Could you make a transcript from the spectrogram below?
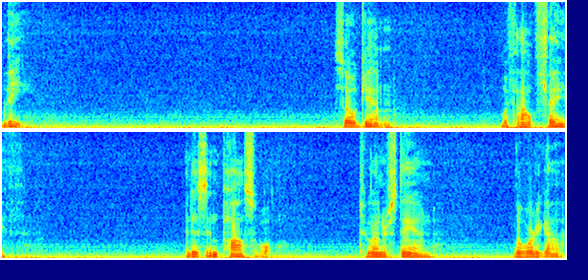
thee. So again, without faith, it is impossible to understand the Word of God.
